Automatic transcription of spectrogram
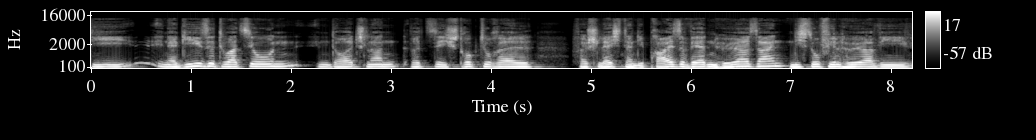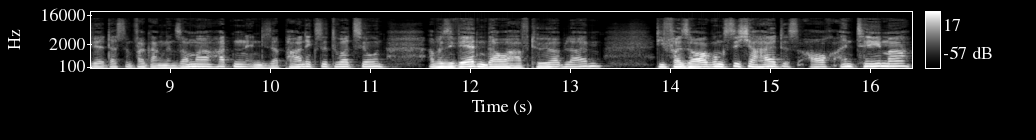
die Energiesituation in Deutschland wird sich strukturell verschlechtern. Die Preise werden höher sein, nicht so viel höher, wie wir das im vergangenen Sommer hatten in dieser Paniksituation, aber sie werden dauerhaft höher bleiben. Die Versorgungssicherheit ist auch ein Thema.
